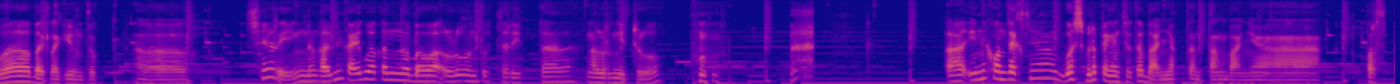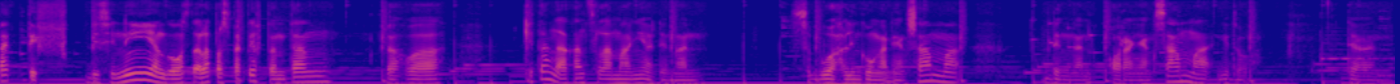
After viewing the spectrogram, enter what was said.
gue balik lagi untuk uh, sharing dan kali ini kayak gue akan ngebawa lo untuk cerita ngalur ngidul uh, ini konteksnya gue sebenarnya pengen cerita banyak tentang banyak perspektif. Di sini yang gue maksud adalah perspektif tentang bahwa kita nggak akan selamanya dengan sebuah lingkungan yang sama, dengan orang yang sama gitu. Dan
